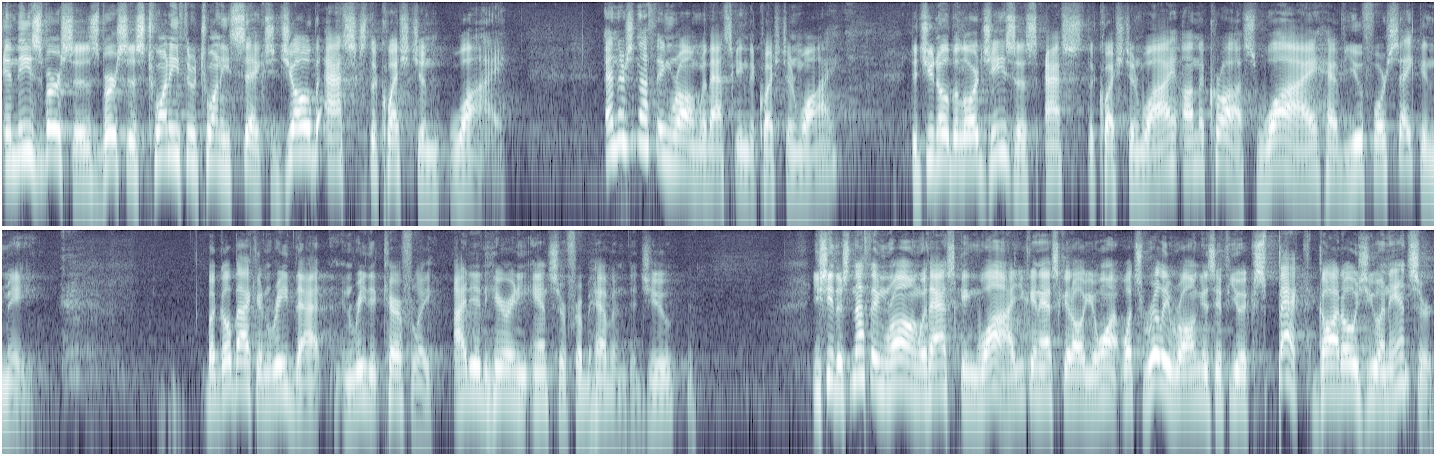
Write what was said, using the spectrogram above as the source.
In these verses, verses 20 through 26, Job asks the question, why? And there's nothing wrong with asking the question, why? Did you know the Lord Jesus asked the question, why, on the cross? Why have you forsaken me? But go back and read that and read it carefully. I didn't hear any answer from heaven, did you? You see, there's nothing wrong with asking why. You can ask it all you want. What's really wrong is if you expect God owes you an answer.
